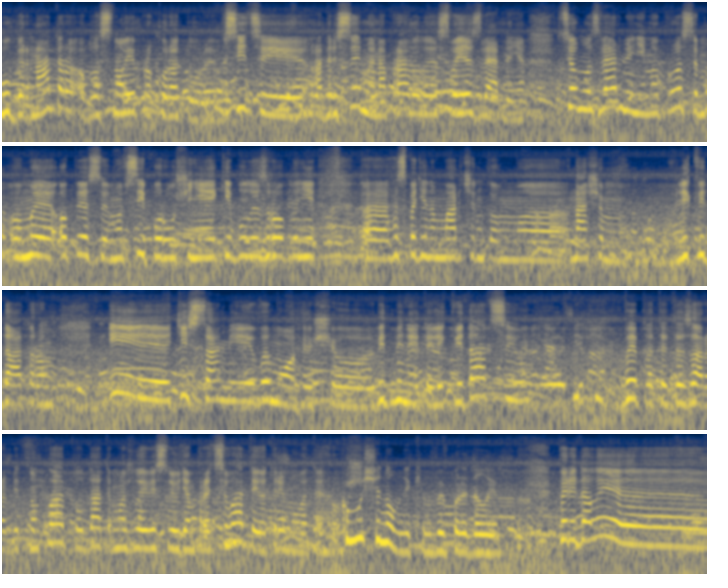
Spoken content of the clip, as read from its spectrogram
губернатора обласної прокуратури. Всі ці адреси ми направили своє звернення. В цьому зверненні ми просимо, ми описуємо всі порушення, які були зроблені е, господином Марченком, е, нашим ліквідатором, і ті ж самі вимоги, що відмінити ліквідацію, виплатити заробітну плату, дати можливість людям працювати і отримувати гроші. Кому з чиновників ви передали? Передали е,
